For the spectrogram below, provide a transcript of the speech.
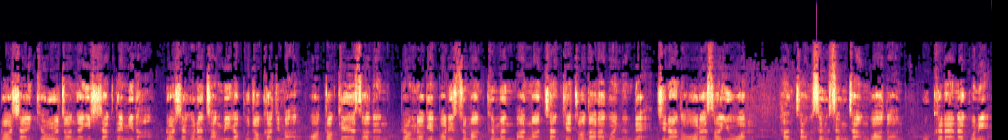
러시아의 겨울 전쟁이 시작됩니다. 러시아군은 장비가 부족하지만 어떻게 해서든 병력의 머릿수만큼은 만만치 않게 조달하고 있는데 지난 5월에서 6월 한창 승승장구하던 우크라이나군이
